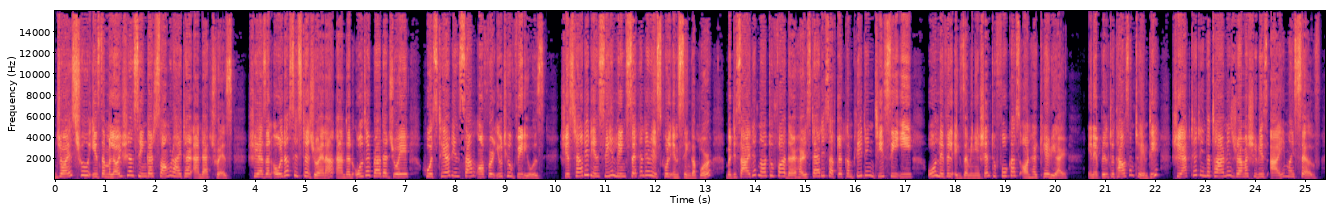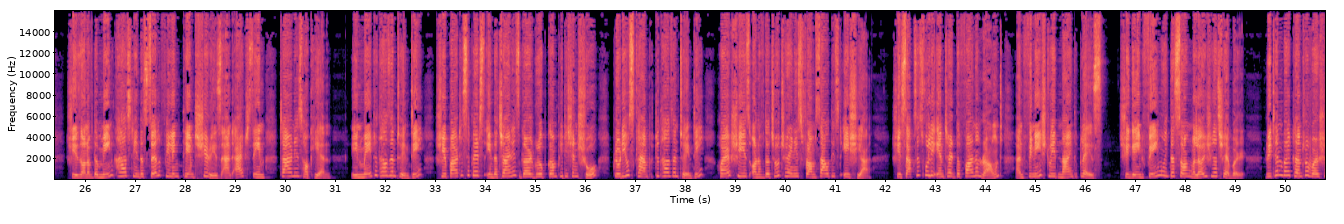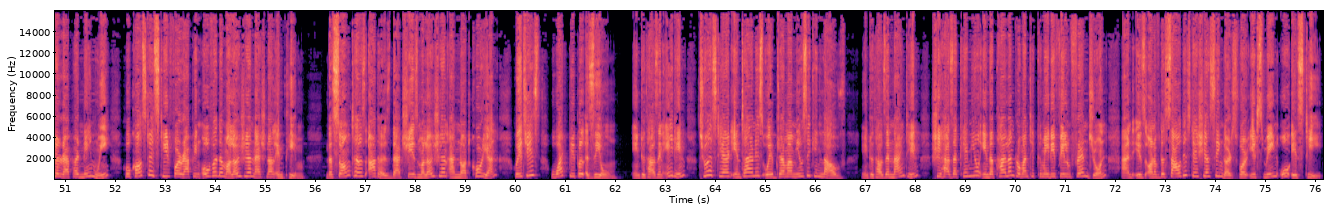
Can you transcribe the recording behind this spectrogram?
Joyce Chu is a Malaysian singer, songwriter and actress. She has an older sister Joana and an older brother Joey who starred in some of her YouTube videos. She studied in Si Ling Secondary School in Singapore but decided not to further her studies after completing GCE O-level examination to focus on her career. In April 2020, she acted in the Taiwanese drama series I, Myself. She is one of the main cast in the self-healing themed series and acts in Taiwanese Hokkien. In May 2020, she participates in the Chinese girl group competition show Produce Camp 2020, where she is one of the two trainees from Southeast Asia. She successfully entered the final round and finished with ninth place. She gained fame with the song Malaysia Chabor, written by controversial rapper Namewee, who caused a stir for rapping over the Malaysian national anthem. The song tells others that she is Malaysian and not Korean, which is what people assume. In 2018, Chu starred in Taiwanese web drama Music in Love. In 2019, she has a cameo in the Thailand romantic comedy film Friend Zone and is one of the Southeast Asian singers for its main OST.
